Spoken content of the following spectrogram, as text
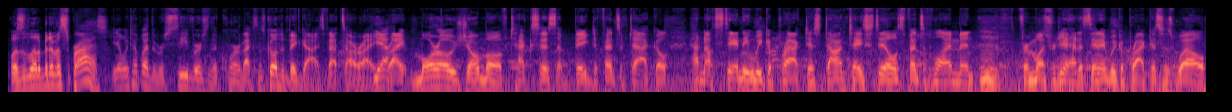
was a little bit of a surprise? You know, we talk about the receivers and the quarterbacks. Let's go to the big guys, if that's all right. Yeah. Right? Moro Ojomo of Texas, a big defensive tackle, had an outstanding week of practice. Dante Stills, defensive lineman from West Virginia, had a standing week of practice as well.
